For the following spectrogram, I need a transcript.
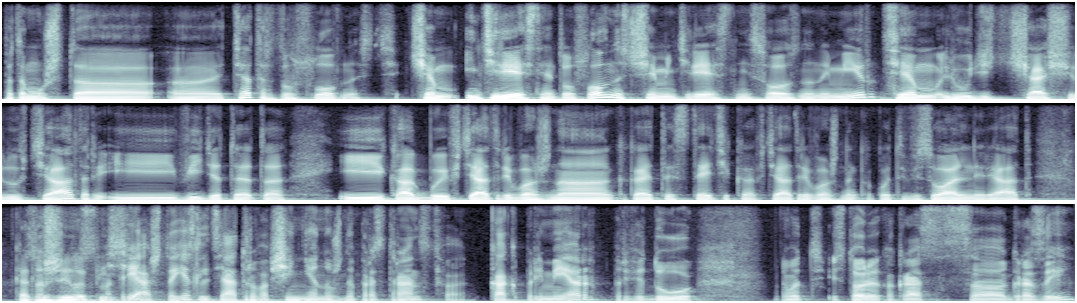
потому что э, театр — это условность. Чем интереснее эта условность, чем интереснее созданный мир, тем люди чаще идут в театр и видят это, и как бы в театре важна какая-то эстетика, в театре важен какой-то визуальный ряд, как Слушай, ну живописи. смотри, а что если театру вообще не нужно пространство? Как пример приведу вот историю как раз с «Грозы».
